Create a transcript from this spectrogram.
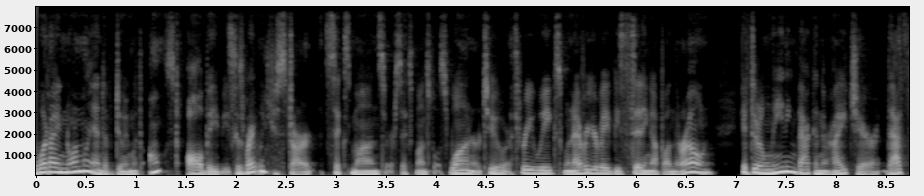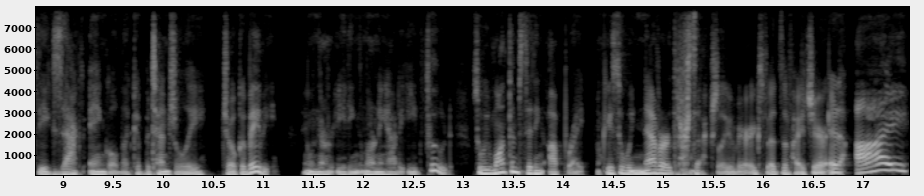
what I normally end up doing with almost all babies, because right when you start at six months or six months plus one or two or three weeks, whenever your baby's sitting up on their own, if they're leaning back in their high chair, that's the exact angle that could potentially choke a baby and when they're eating, learning how to eat food. So we want them sitting upright. Okay. So we never, there's actually a very expensive high chair. And I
